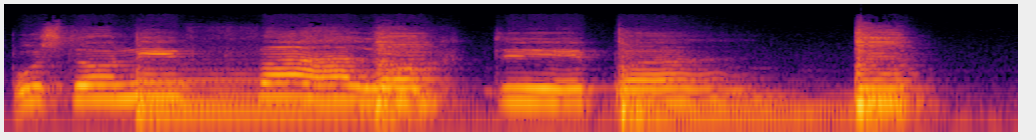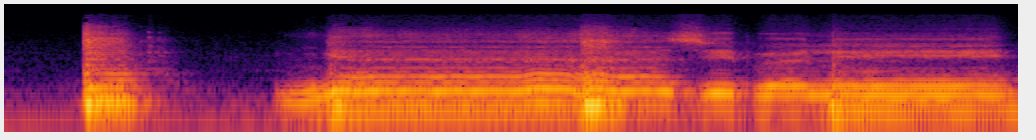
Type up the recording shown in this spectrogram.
Που στον υφάλο χτύπα. Μοιάζει πολύ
